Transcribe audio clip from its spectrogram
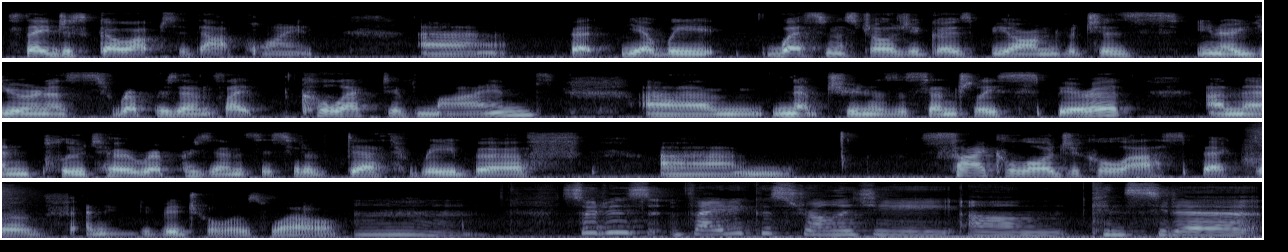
So they just go up to that point. Uh, but yeah, we Western astrology goes beyond, which is you know Uranus represents like collective mind. Um, Neptune is essentially spirit, and then Pluto represents this sort of death, rebirth. Um, psychological aspect of an individual as well. So does Vedic astrology um, consider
